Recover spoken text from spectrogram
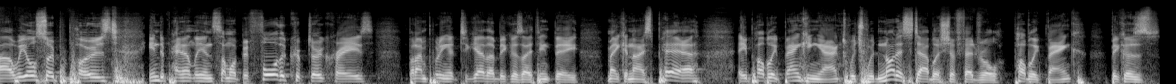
Uh, we also proposed independently and somewhat before the crypto craze, but I'm putting it together because I think they make a nice pair, a public banking act which would not establish a federal public bank because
